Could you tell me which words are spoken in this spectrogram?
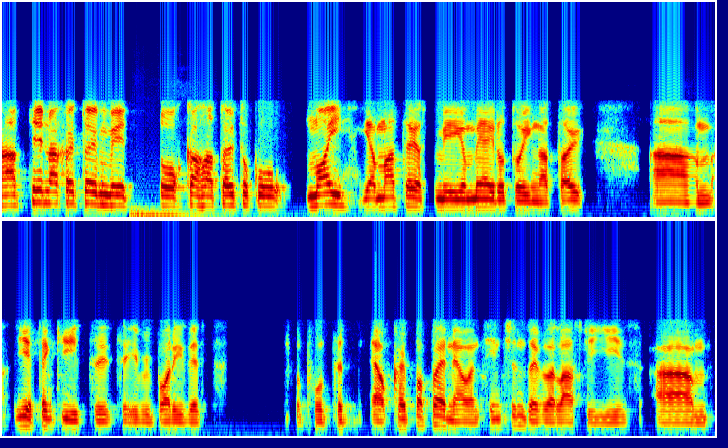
Uh, tēnā koutou me tō kaha tautoko mai, ia mātou, me i mea i roto i ngā tau. Um, yeah, thank you to, to everybody that supported our kaupapa and our intentions over the last few years. Um,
